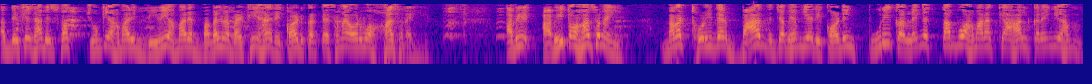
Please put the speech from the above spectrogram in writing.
अब देखिए साहब, इस वक्त चूँकि हमारी बीवी हमारे बगल में बैठी है, रिकॉर्ड करते समय और वो हंस रही है। अभी अभी तो हंस नहीं। मगर थोड़ी देर बाद जब हम ये रिकॉर्डिंग पूरी कर लेंगे, तब वो हमारा क्या हाल करेंगे हम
